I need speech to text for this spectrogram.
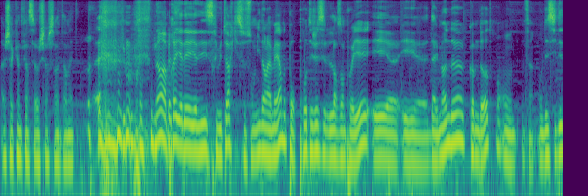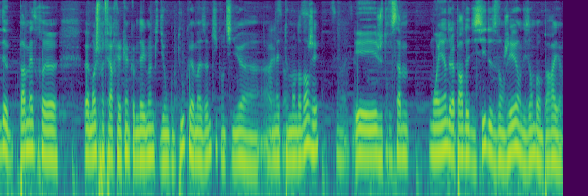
à chacun de faire ses recherches sur internet. non, après, il y, a des- il y a des distributeurs qui se sont mis dans la merde pour protéger leurs employés et, euh, et euh, Diamond, comme d'autres, ont, enfin, ont décidé de pas mettre. euh, euh, moi, je préfère quelqu'un comme Diamond qui dit on coupe tout que Amazon qui continue à, à Ouais, mettre tout le monde en danger. Vrai. Et je trouve ça moyen de la part de DC de se venger en disant bon, par ailleurs.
